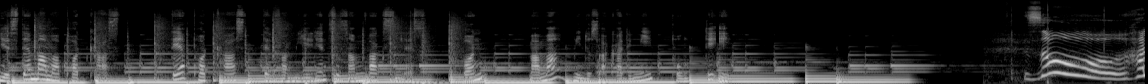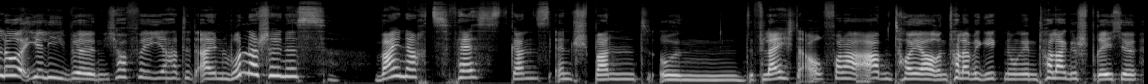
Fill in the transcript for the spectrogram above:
Hier ist der Mama Podcast, der Podcast, der Familien zusammenwachsen lässt. Von mama-akademie.de. So, hallo ihr Lieben. Ich hoffe, ihr hattet ein wunderschönes Weihnachtsfest, ganz entspannt und vielleicht auch voller Abenteuer und toller Begegnungen, toller Gespräche.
